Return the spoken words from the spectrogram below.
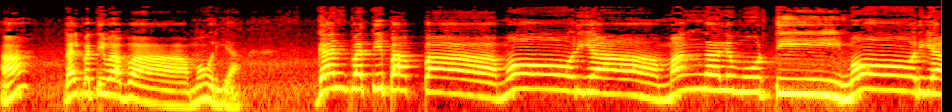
हाँ? गणपति बाबा, मोरिया। गणपति पापा Morya. Mangal Murti, Morya.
